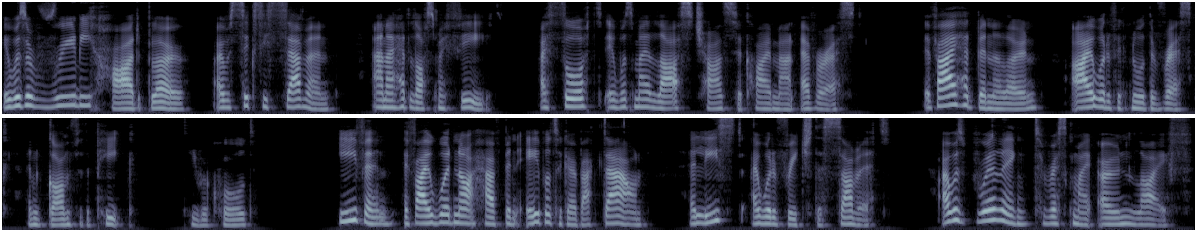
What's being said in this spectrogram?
It was a really hard blow. I was 67 and I had lost my feet. I thought it was my last chance to climb Mount Everest. If I had been alone, I would have ignored the risk and gone for the peak, he recalled. Even if I would not have been able to go back down, at least I would have reached the summit. I was willing to risk my own life.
